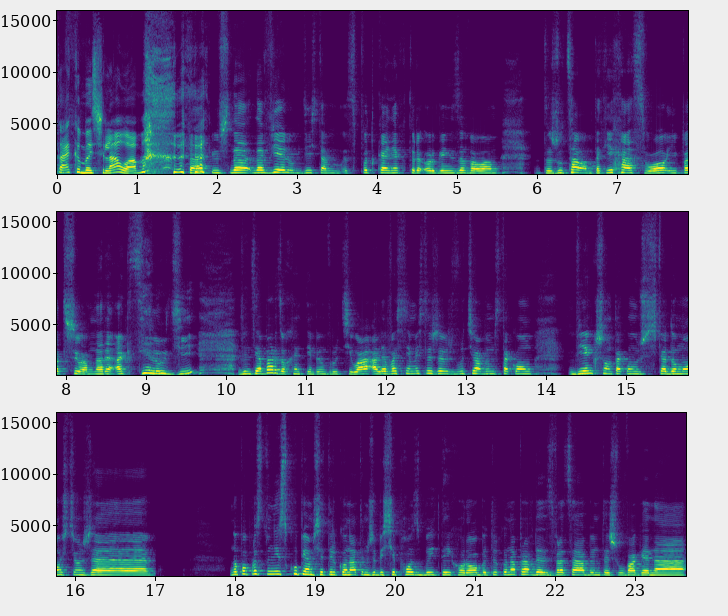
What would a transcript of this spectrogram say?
Tak, myślałam. Tak, już na, na wielu gdzieś tam spotkaniach, które organizowałam, to rzucałam takie hasło i patrzyłam na reakcje ludzi. Więc ja bardzo chętnie bym wróciła, ale właśnie myślę, że już wróciłabym z taką większą taką już świadomością, że no po prostu nie skupiam się tylko na tym, żeby się pozbyć tej choroby, tylko naprawdę zwracałabym też uwagę na,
